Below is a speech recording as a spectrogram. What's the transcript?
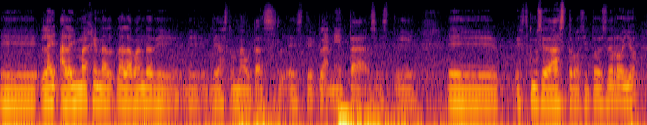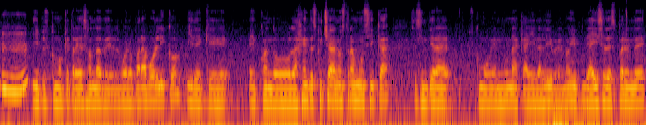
eh, la- a la imagen a, a la banda de, de- de astronautas este planetas este eh, es como se da astros y todo ese rollo y pues como que traía esa onda del vuelo parabólico y de que eh, cuando la gente escuchara nuestra música se sintiera pues, como en una caída libre, ¿no? Y de ahí se desprende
